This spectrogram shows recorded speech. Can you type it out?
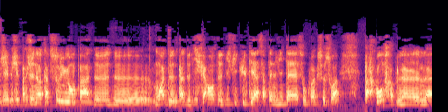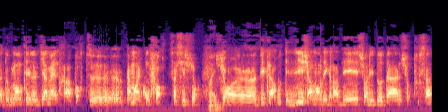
je note absolument pas de, de moi de, de différence de difficulté à certaines vitesses ou quoi que ce soit. Par contre, d'augmenter le diamètre apporte euh, vraiment un confort, ça c'est sûr. Sur euh, dès que la route est légèrement dégradée, sur les dodanes, sur tout ça,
